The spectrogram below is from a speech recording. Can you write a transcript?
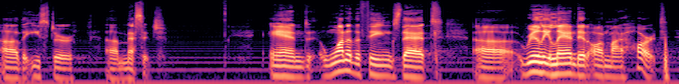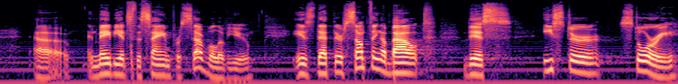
uh, the Easter uh, message? And one of the things that uh, really landed on my heart, uh, and maybe it's the same for several of you, is that there's something about this Easter story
